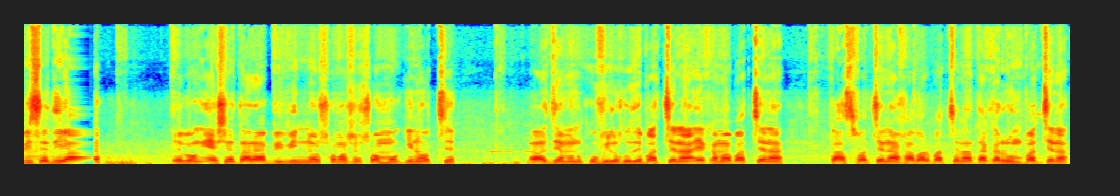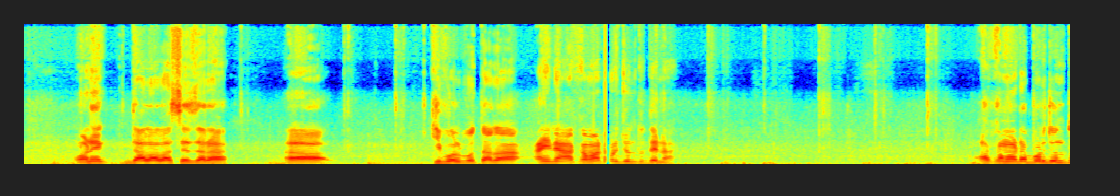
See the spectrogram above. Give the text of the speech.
ভিসা দিয়ে এবং এসে তারা বিভিন্ন সমস্যার সম্মুখীন হচ্ছে। যেমন কফিল খুঁজে পাচ্ছে না, একামা পাচ্ছে না, কাজ পাচ্ছে না, খাবার পাচ্ছে না টাকা রুম পাচ্ছে না। অনেক দালাল আছে যারা কি বলব, তারা আইনে আকামাটা পর্যন্ত দেয় না। আকামাটা পর্যন্ত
